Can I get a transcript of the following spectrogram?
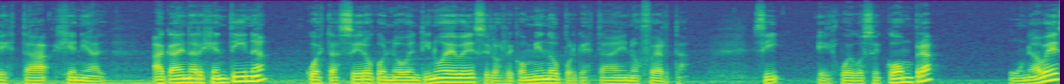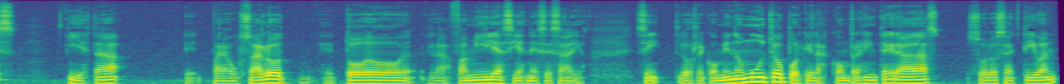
está genial. Acá en Argentina cuesta 0,99, se los recomiendo porque está en oferta. ¿sí? El juego se compra una vez y está para usarlo eh, toda la familia si es necesario. Sí, los recomiendo mucho porque las compras integradas solo se activan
